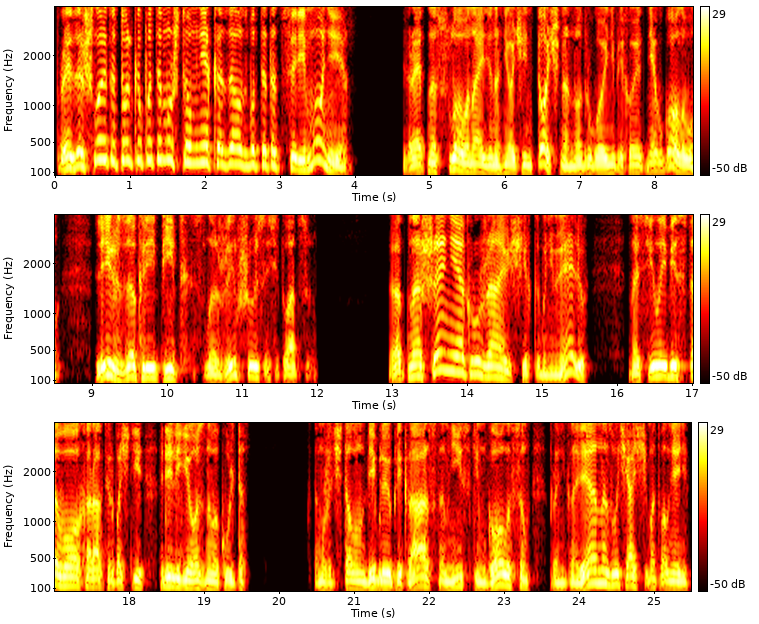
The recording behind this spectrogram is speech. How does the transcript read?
произошло это только потому, что мне казалось, будто эта церемония, вероятно, слово найдено не очень точно, но другое не приходит мне в голову, лишь закрепит сложившуюся ситуацию. Отношение окружающих к Мануэлю — носила и без того характер почти религиозного культа. К тому же читал он Библию прекрасным низким голосом, проникновенно звучащим от волнения.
